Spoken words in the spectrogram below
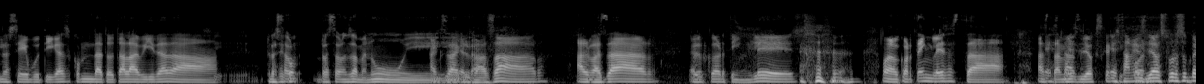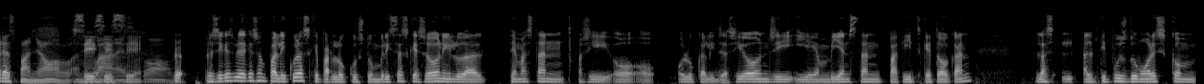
no sé, botigues com de tota la vida de... Sí, no sé com... restaurants de menú i... Exacte. El bazar. El bazar. El Corte Inglés. bueno, el Corte Inglés està, està, està més llocs que Està més llocs per superespanyol. Sí, sí, sí. Com... Però, però sí que és veritat que són pel·lícules que per lo costumbristes que són i lo del temes tan... O sigui, o, o, o localitzacions i, i ambients tan petits que toquen, les, el tipus d'humor és com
